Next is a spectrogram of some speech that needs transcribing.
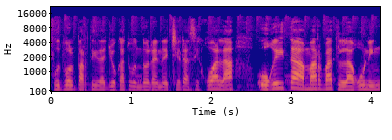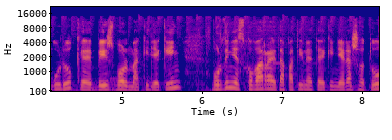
futbol partida jokatu ondoren etxera zijoala, hogeita amar bat lagun inguruk e, beisbol makilekin, burdinezko barra eta patineteekin erasotu,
